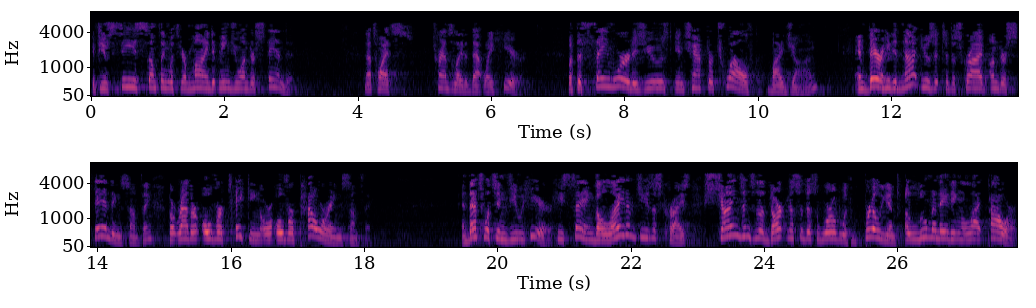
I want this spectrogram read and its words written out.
If you seize something with your mind, it means you understand it. That's why it's translated that way here. But the same word is used in chapter 12 by John. And there he did not use it to describe understanding something, but rather overtaking or overpowering something. And that's what's in view here. He's saying the light of Jesus Christ shines into the darkness of this world with brilliant, illuminating light power.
